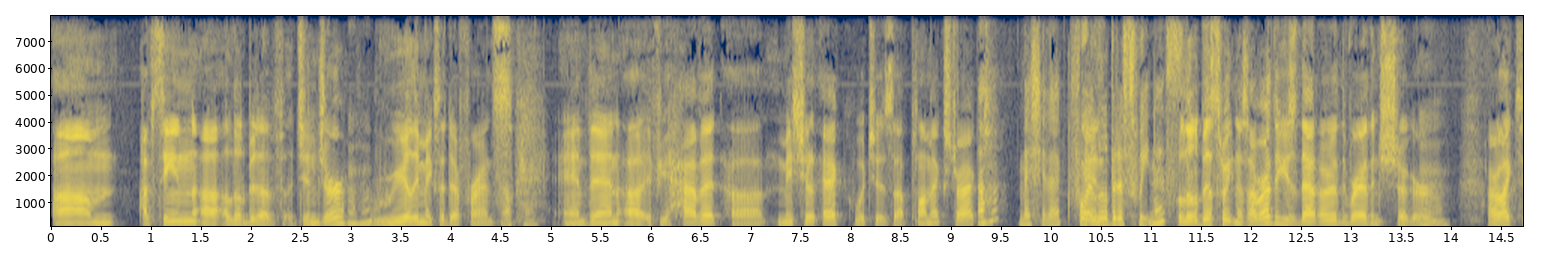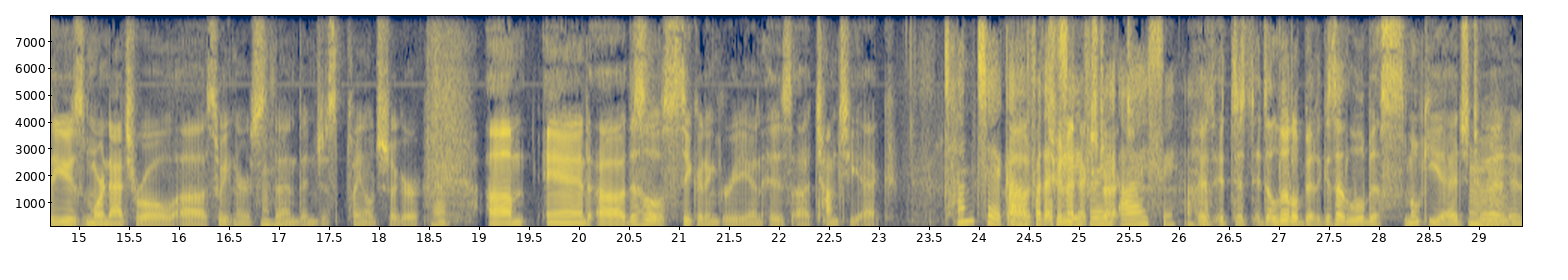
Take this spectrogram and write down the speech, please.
Um, I've seen uh, a little bit of ginger. Really makes a difference. Okay. And then uh, if you have it, uh, ek, which is uh, plum extract. Uh-huh. Meshilek for a little bit of sweetness. A little bit of sweetness. I'd rather use that rather than sugar. I like to use more natural uh, sweeteners than, than just plain old sugar. Right. Um, and uh, this little secret ingredient is uh, chamchi ek. 참치액 Uh, uh, for that tuna savory. extract. I see. Uh-huh. It, it just it's a little bit. It gives that a little bit of smoky edge to it, Mm-hmm. and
